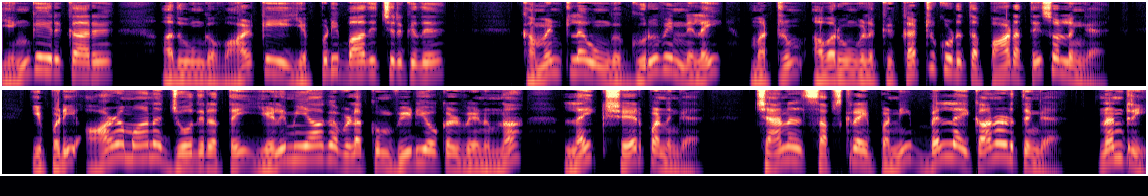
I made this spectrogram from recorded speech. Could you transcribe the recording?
எங்க இருக்காரு? அது உங்க வாழ்க்கையை எப்படி பாதிச்சிருக்குது? கமெண்ட்ல உங்க குருவின் நிலை மற்றும் அவர் உங்களுக்கு கற்றுக் கொடுத்த பாடத்தை சொல்லுங்க. இப்படி ஆழமான ஜோதிடத்தை எளிமையாக விளக்கும் வீடியோக்கள் வேணும்னா லைக் ஷேர் பண்ணுங்க. சேனல் சப்ஸ்கிரைப் பண்ணி பெல் ஐக்கான் அழுத்துங்க. நன்றி.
